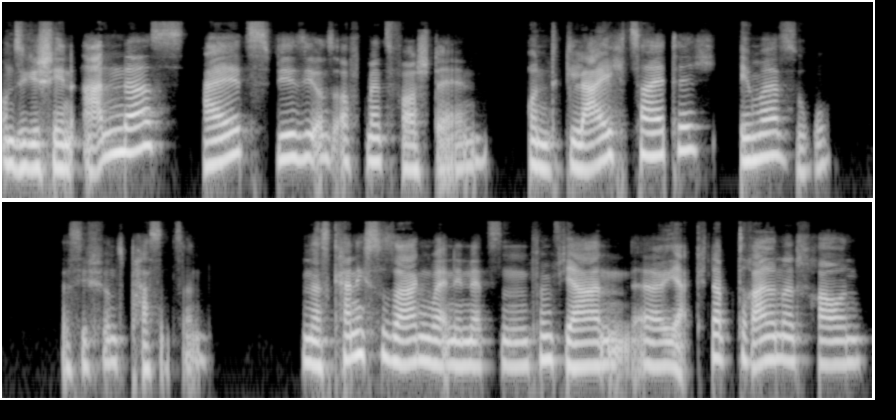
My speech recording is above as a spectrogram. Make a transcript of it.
Und sie geschehen anders, als wir sie uns oftmals vorstellen. Und gleichzeitig immer so, dass sie für uns passend sind. Und das kann ich so sagen, weil in den letzten fünf Jahren äh, ja, knapp 300 Frauen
